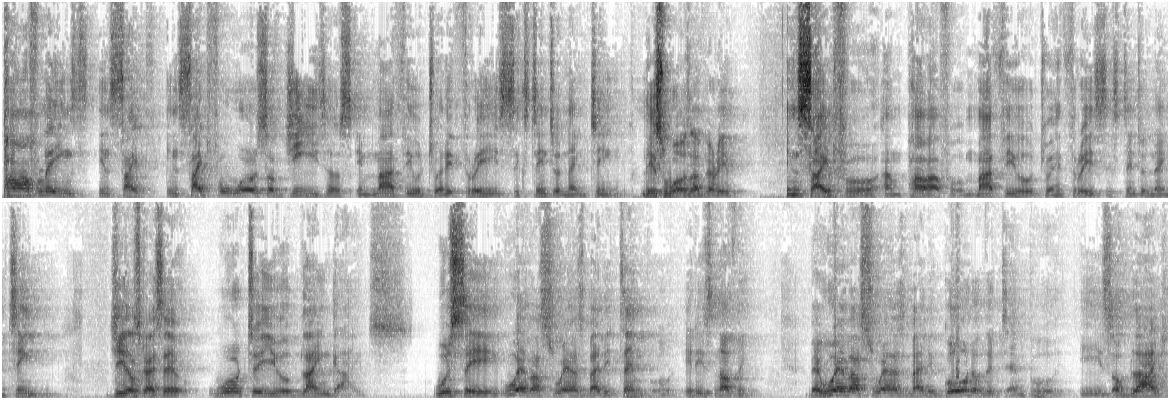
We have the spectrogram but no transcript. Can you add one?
powerful, insight, insightful words of Jesus in Matthew 23 16 to 19. These words are very insightful and powerful. Matthew 23 16 to 19. Jesus Christ said, Woe to you, blind guides, who say, Whoever swears by the temple, it is nothing. But whoever swears by the gold of the temple, he is obliged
